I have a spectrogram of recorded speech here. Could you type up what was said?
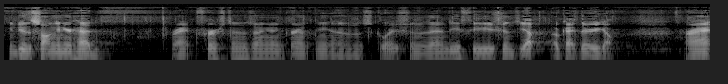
You can do the song in your head. Right? First and second Corinthians, Galatians, and Ephesians. Yep. Okay, there you go. All right.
